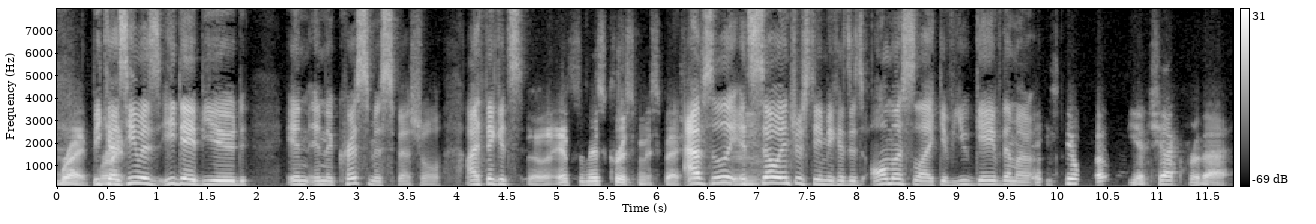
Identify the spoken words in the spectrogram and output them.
Right. Because right. he was he debuted in in the Christmas special. I think it's the infamous Christmas special. Absolutely, mm-hmm. it's so interesting because it's almost like if you gave them a they still owe me a check for that.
